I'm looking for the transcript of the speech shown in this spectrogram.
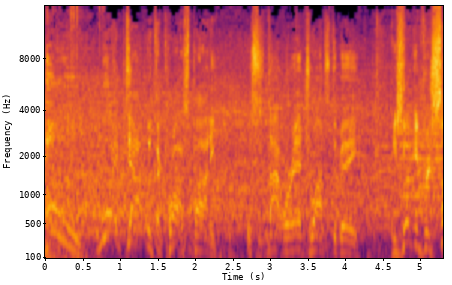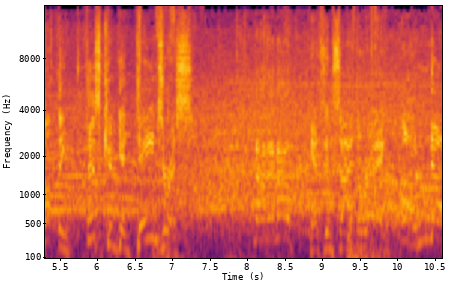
Oh, wiped out with the crossbody. This is not where Edge wants to be. He's looking for something. This could get dangerous. Gets inside the ring. Oh, no.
